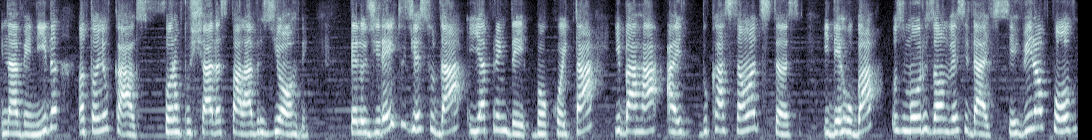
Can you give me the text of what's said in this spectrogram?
e na Avenida Antônio Carlos foram puxadas palavras de ordem pelo direito de estudar e aprender, boicotar e barrar a educação à distância e derrubar os muros da universidade, servir ao povo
